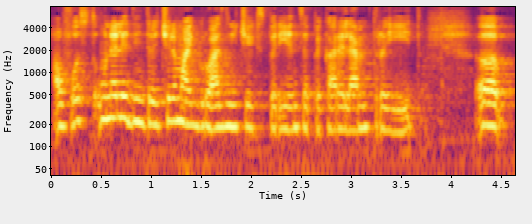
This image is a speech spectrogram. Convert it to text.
Au fost unele dintre cele mai groaznice experiențe pe care le-am trăit. Uh,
